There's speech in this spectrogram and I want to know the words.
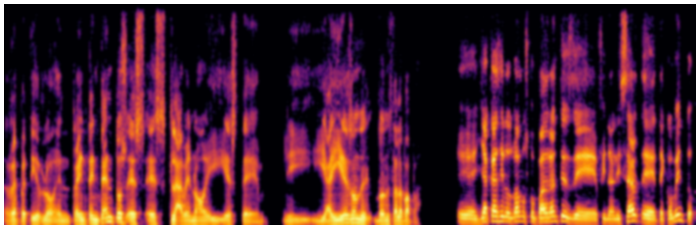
repetirlo. En 30 intentos es, es clave, ¿no? Y, este, y, y ahí es donde, donde está la papa. Eh, ya casi nos vamos, compadre. Antes de finalizar, te, comento,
